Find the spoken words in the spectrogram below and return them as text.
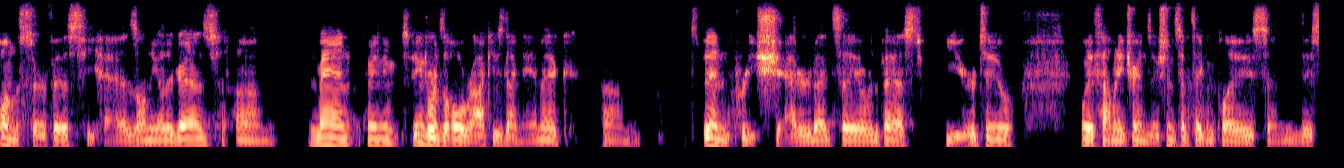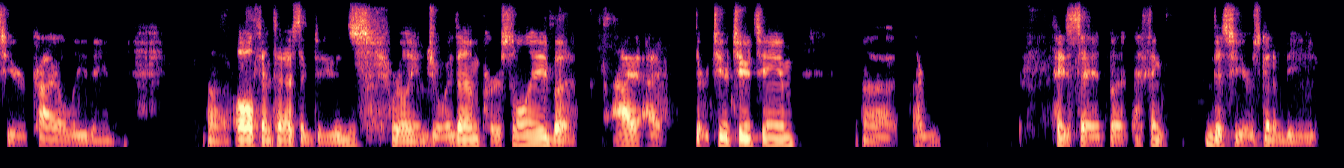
on the surface he has on the other guys. Um, man, I mean, speaking towards the whole Rockies dynamic, um, it's been pretty shattered, I'd say, over the past year or two, with how many transitions have taken place, and this year Kyle leaving. Uh, all fantastic dudes. Really enjoy them personally, but I, I they're tier two team. Uh, I hate to say it, but I think this year is going to be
